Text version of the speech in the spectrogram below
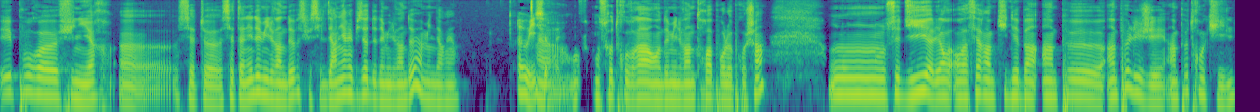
Et pour euh, finir euh, cette, euh, cette année 2022, parce que c'est le dernier épisode de 2022, hein, mine de rien. Ah oui, c'est vrai. on, on se retrouvera en 2023 pour le prochain. On se dit, allez, on va, on va faire un petit débat un peu, un peu léger, un peu tranquille.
